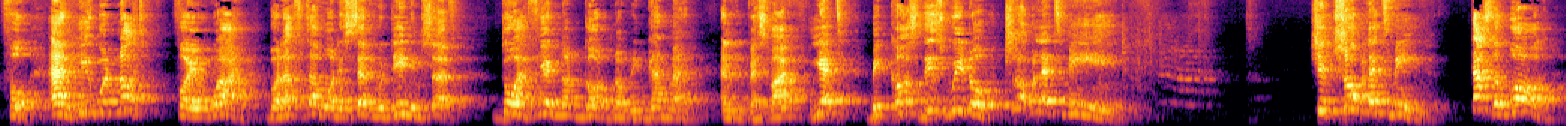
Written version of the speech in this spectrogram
4. And he would not for a while, but afterward he said within himself, Though I fear not God, nor regard man. And verse 5, Yet because this widow troubleth me, she troubleth me. That's the word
